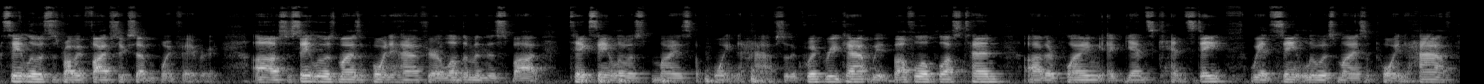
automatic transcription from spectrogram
St. Louis is probably a five, six, seven point favorite. Uh, so St. Louis minus a point and a half here. I love them in this spot. Take St. Louis minus a point and a half. So the quick recap, we had Buffalo plus 10. Uh, they're playing against Kent State. We had St. Louis minus a point and a half.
